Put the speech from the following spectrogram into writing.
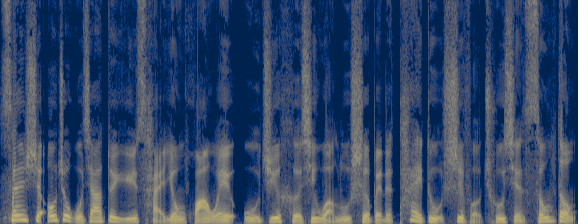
三是欧洲国家对于采用华为五 G 核心网络设备的态度是否出现松动。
